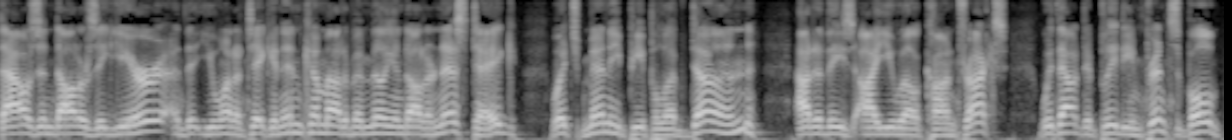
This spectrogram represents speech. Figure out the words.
hundred thousand dollars a year that you want to take an income out of a million dollar nest egg, which many people have done out of these IUL contracts without depleting principal,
